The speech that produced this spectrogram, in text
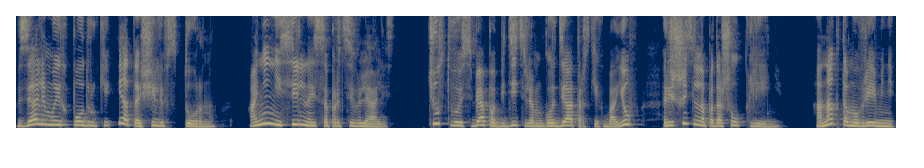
Взяли мы их под руки и оттащили в сторону. Они не сильно и сопротивлялись. Чувствуя себя победителем гладиаторских боев, решительно подошел к Лене. Она к тому времени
